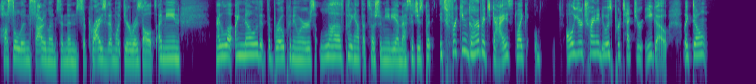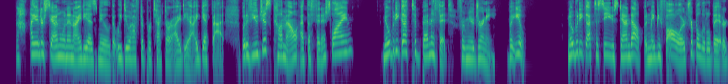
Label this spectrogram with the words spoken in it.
hustle in silence and then surprise them with your results. I mean, I love I know that the bropreneurs love putting out that social media messages, but it's freaking garbage, guys. Like all you're trying to do is protect your ego. Like don't I understand when an idea is new that we do have to protect our idea. I get that. But if you just come out at the finish line, nobody got to benefit from your journey but you. Nobody got to see you stand up and maybe fall or trip a little bit or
